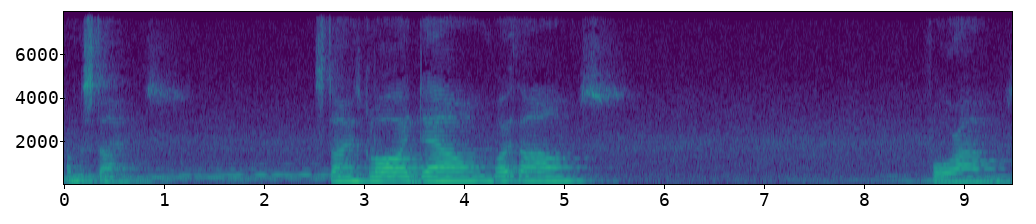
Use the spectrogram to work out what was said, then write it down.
from the stone. Stones glide down both arms, forearms,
